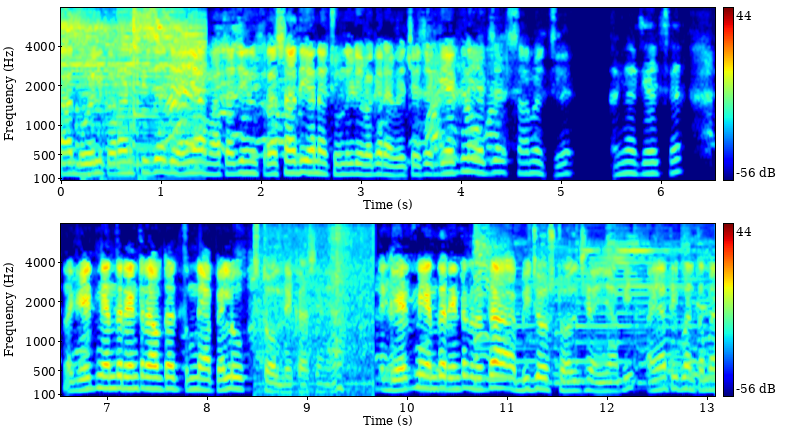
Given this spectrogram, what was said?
આ ગોયલ કરણસી છે જે અહીંયા માતાજીની પ્રસાદી અને ચુંદડી વગેરે વેચે છે. ગેટની એક્ઝેક્ટ સામે જ છે. અહીંયા અને ગેટની અંદર એન્ટર આવતા જ તમને આ પહેલું સ્ટોલ દેખાશે અહીંયા. ગેટની અંદર એન્ટર થતા બીજો સ્ટોલ છે અહીંયાથી. અહીંયાથી પણ તમે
